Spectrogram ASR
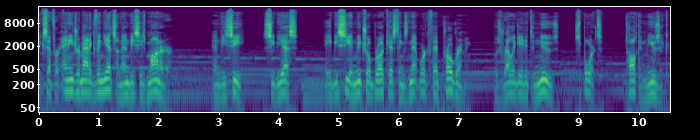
except for any dramatic vignettes on NBC's monitor, NBC, CBS, ABC, and Mutual Broadcasting's network fed programming was relegated to news, sports, talk, and music.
